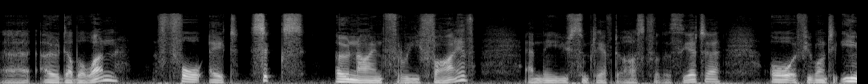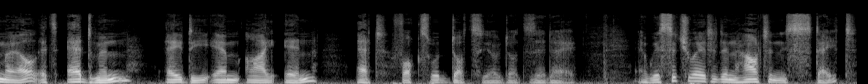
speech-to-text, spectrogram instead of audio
uh, 011 486 0935, and then you simply have to ask for the theatre, or if you want to email, it's admin, A D M I N at foxwood.co.za. And we're situated in Houghton Estate.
